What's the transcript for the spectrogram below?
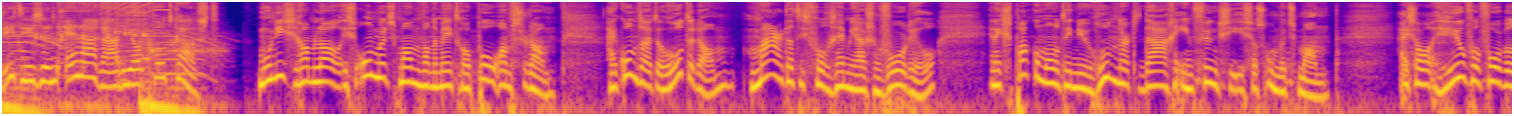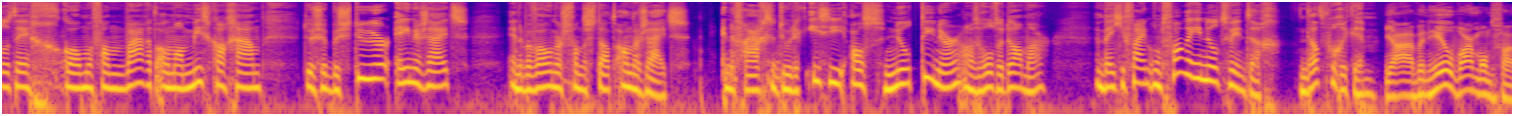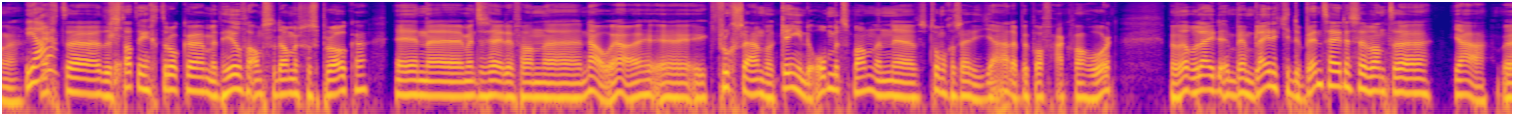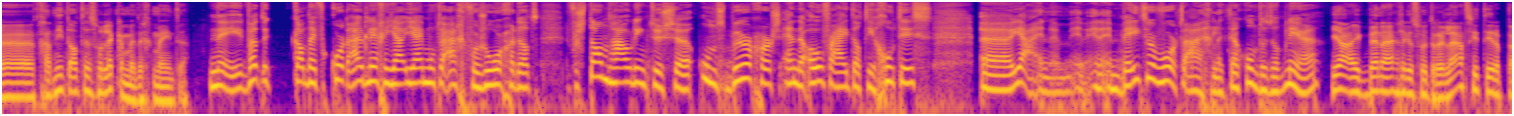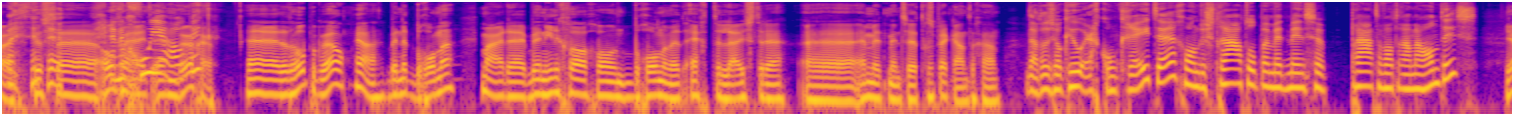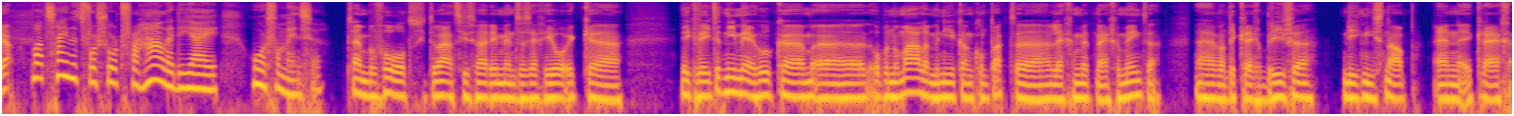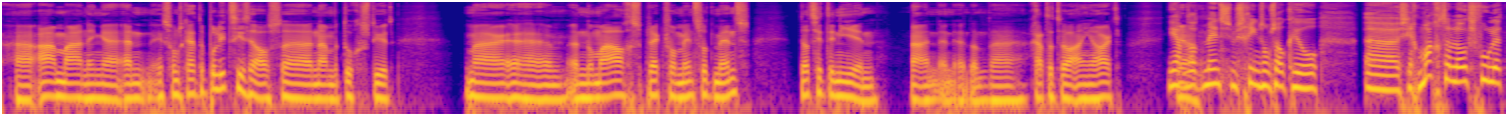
Dit is een NH Radio podcast. Moniz Ramlal is ombudsman van de metropool Amsterdam. Hij komt uit Rotterdam, maar dat is volgens hem juist een voordeel. En ik sprak hem omdat hij nu 100 dagen in functie is als ombudsman. Hij is al heel veel voorbeelden tegengekomen van waar het allemaal mis kan gaan tussen bestuur enerzijds en de bewoners van de stad anderzijds. En de vraag is natuurlijk: is hij als 010er, als Rotterdammer, een beetje fijn ontvangen in 020? Dat vroeg ik hem. Ja, ik ben heel warm ontvangen. Ja? Echt uh, de stad ingetrokken, met heel veel Amsterdammers gesproken. En uh, mensen zeiden van, uh, nou ja, ik vroeg ze aan, van, ken je de ombudsman? En sommigen zeiden, ja, daar heb ik wel vaak van gehoord. Ben wel blij, ben blij dat je er bent, zeiden ze, want ja, uh, het gaat niet altijd zo lekker met de gemeente. Nee, wat ik kan het even kort uitleggen. Ja, jij moet er eigenlijk voor zorgen dat de verstandhouding tussen ons burgers en de overheid dat die goed is. Uh, ja, en, en, en, beter wordt eigenlijk. Daar komt het op neer. Hè? Ja, ik ben eigenlijk een soort relatietherapeut. Dus uh, overheid en, een goede, en burger. Ik? Uh, dat hoop ik wel. Ja, ik ben net begonnen. Maar uh, ik ben in ieder geval gewoon begonnen met echt te luisteren uh, en met mensen het gesprek aan te gaan. Dat is ook heel erg concreet, hè? Gewoon de straat op en met mensen praten wat er aan de hand is. Ja. Wat zijn het voor soort verhalen die jij hoort van mensen? Het zijn bijvoorbeeld situaties waarin mensen zeggen: joh, ik, uh, ik weet het niet meer hoe ik uh, op een normale manier kan contact uh, leggen met mijn gemeente. want ik krijg brieven die ik niet snap. En ik krijg aanmaningen. En soms krijgt de politie zelfs naar me toegestuurd. Maar een normaal gesprek van mens tot mens, dat zit er niet in. Nou, en, en dan gaat het wel aan je hart. Ja, omdat mensen misschien soms ook heel uh, zich machteloos voelen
